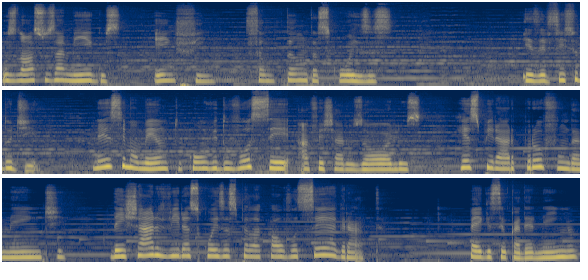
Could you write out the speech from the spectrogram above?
os nossos amigos, enfim são tantas coisas. Exercício do dia. Nesse momento, convido você a fechar os olhos, respirar profundamente, deixar vir as coisas pela qual você é grata. Pegue seu caderninho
